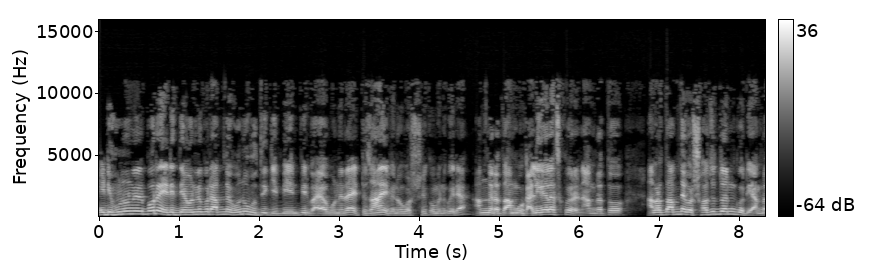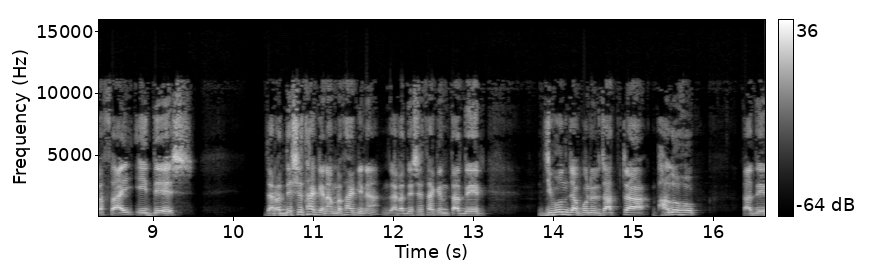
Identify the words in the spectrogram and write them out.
এটি হুননের পরে, এটি দেহনের পরে আপনার অনুভূতি কি? বিএনপির ভাই বোনেরা একটু জানাইবেন অবশ্যই কমেন্ট কইরা। আপনারা তো আমাকে গালিগালাজ করেন, আমরা তো আমরা তো আপনাকে সচেতন করি। আমরা চাই এই দেশ, যারা দেশে থাকেন, আমরা থাকি না, যারা দেশে থাকেন তাদের জীবনযাপনের যাত্রা ভালো হোক, তাদের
